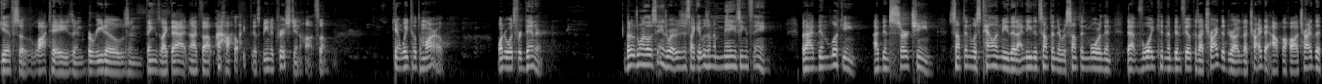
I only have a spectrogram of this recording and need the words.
gifts of lattes and burritos and things like that. And I thought, wow, I like this being a Christian. Awesome. Can't wait till tomorrow. Wonder what's for dinner. But it was one of those things where it was just like, it was an amazing thing. But I'd been looking, I'd been searching. Something was telling me that I needed something. There was something more than that void couldn't have been filled because I tried the drugs, I tried the alcohol, I tried the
